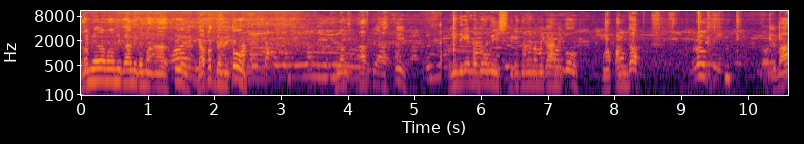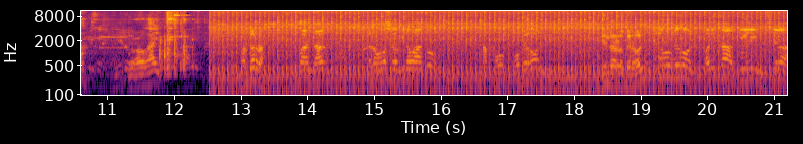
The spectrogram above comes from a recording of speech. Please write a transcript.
Marami na lang mga mekaniko maarte. Dapat ganito. Walang arte-arte. Pag hindi kayo madungis, hindi kayo tunay na mekaniko. Mga panggap. O, di ba? You're alright. Ah. Di ba, Andar? Dalawang oras lang ginawa to. Top o- overhaul. General overhaul. Ano overhaul? Balik na, gearing, sira.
